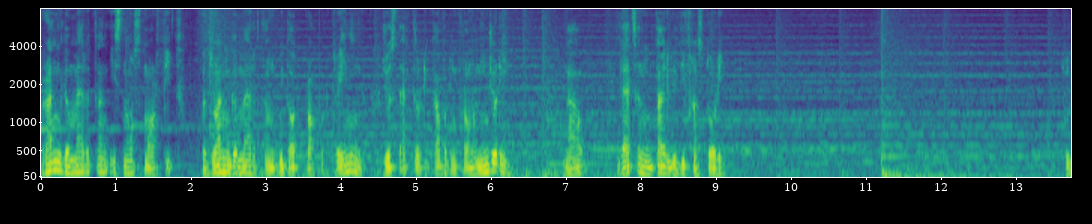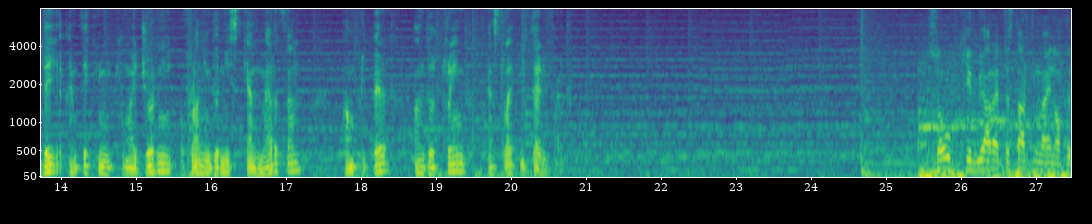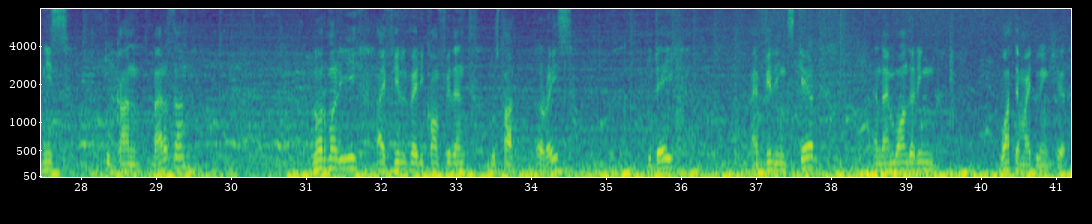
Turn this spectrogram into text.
Running a marathon is no small feat, but running a marathon without proper training, just after recovering from an injury? Now, that's an entirely different story. Today I'm taking you through my journey of running the Cannes Marathon, unprepared, undertrained and slightly terrified. So here we are at the starting line of the Nice to Cannes Marathon. Normally I feel very confident to start a race. Today I'm feeling scared and I'm wondering what am I doing here.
